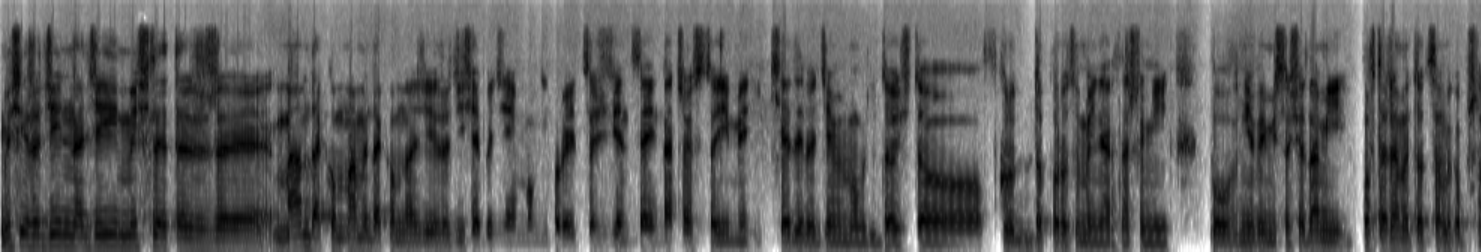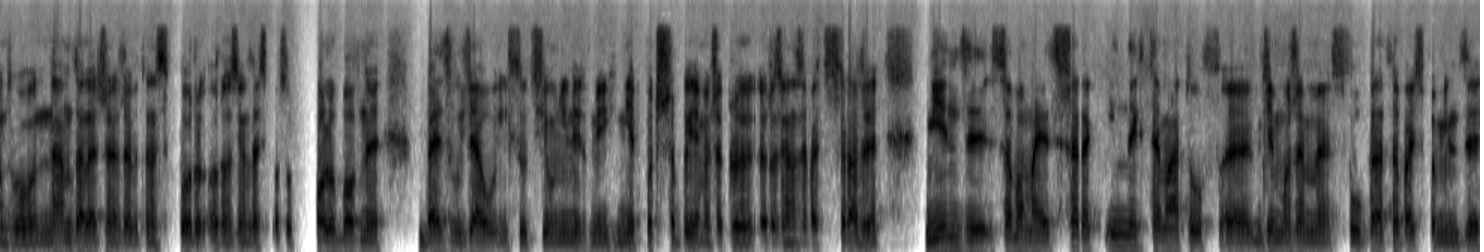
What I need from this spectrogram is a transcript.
Myślę, że dzień nadziei. Myślę też, że mam taką, mamy taką nadzieję, że dzisiaj będziemy mogli powiedzieć coś więcej, na czym stoimy i kiedy będziemy mogli dojść do, do porozumienia z naszymi południowymi sąsiadami. Powtarzamy to od samego początku. Nam zależy, żeby ten spór rozwiązać w sposób polubowny, bez udziału instytucji unijnych. My ich nie potrzebujemy, żeby rozwiązywać sprawy między sobą, a jest szereg innych tematów, e, gdzie możemy współpracować pomiędzy,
